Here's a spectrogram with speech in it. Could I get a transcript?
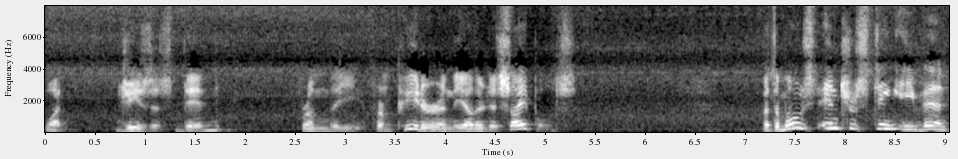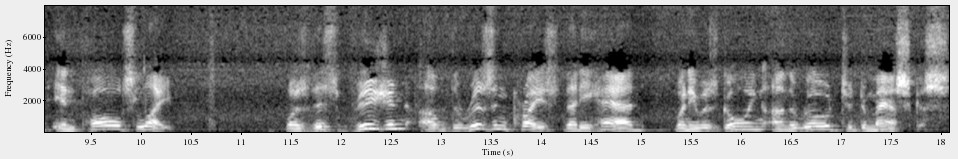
what Jesus did from the from Peter and the other disciples. But the most interesting event in Paul's life was this vision of the risen Christ that he had when he was going on the road to Damascus.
